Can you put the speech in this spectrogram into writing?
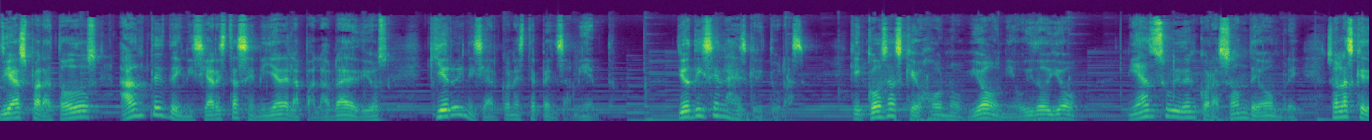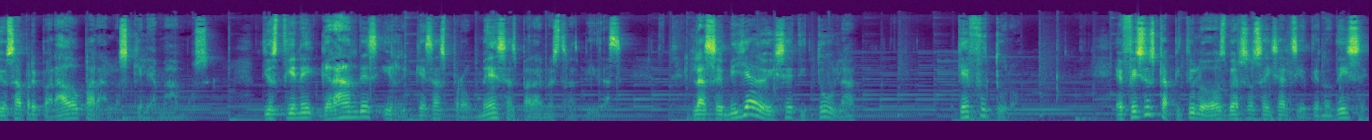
días para todos. Antes de iniciar esta semilla de la palabra de Dios, quiero iniciar con este pensamiento. Dios dice en las Escrituras que cosas que ojo no vio, ni oído yo, ni han subido en corazón de hombre, son las que Dios ha preparado para los que le amamos. Dios tiene grandes y riquezas promesas para nuestras vidas. La semilla de hoy se titula ¿Qué futuro? Efesios capítulo 2 versos 6 al 7 nos dice,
